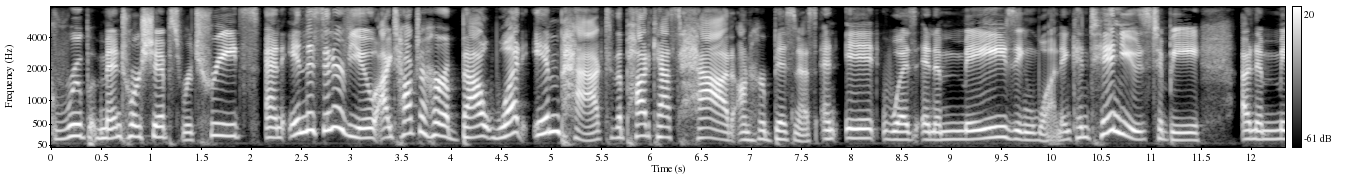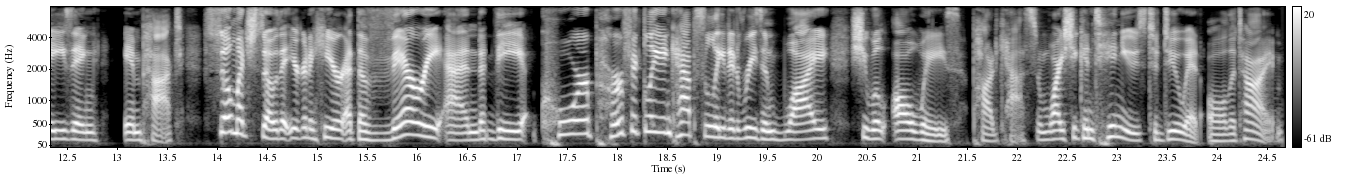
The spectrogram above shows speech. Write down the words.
group mentorships, retreats. And in this interview, I talked to her about what impact the podcast had on her business. And it was an amazing one and continues to be an amazing impact. So much so that you're going to hear at the very end the core, perfectly encapsulated reason why she will always podcast and why she continues to do it all the time.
